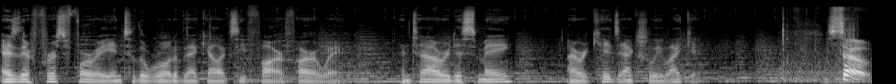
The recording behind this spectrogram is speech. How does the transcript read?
as their first foray into the world of that galaxy far, far away. And to our dismay, our kids actually like it. So,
